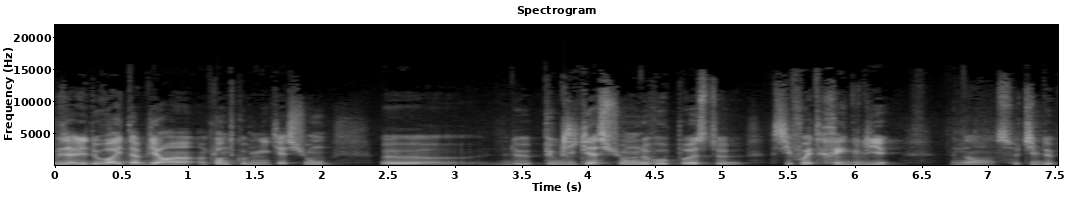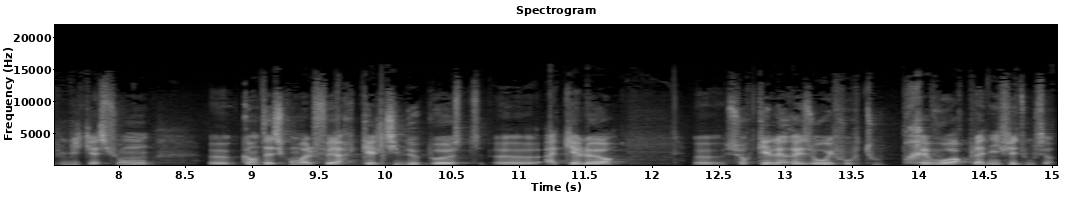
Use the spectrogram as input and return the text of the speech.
vous allez devoir établir un, plan de communication, euh, de publication de vos posts. S'il faut être régulier dans ce type de publication, euh, quand est-ce qu'on va le faire, quel type de poste, à quelle heure, sur quel réseau, il faut tout prévoir, planifier tout ça.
